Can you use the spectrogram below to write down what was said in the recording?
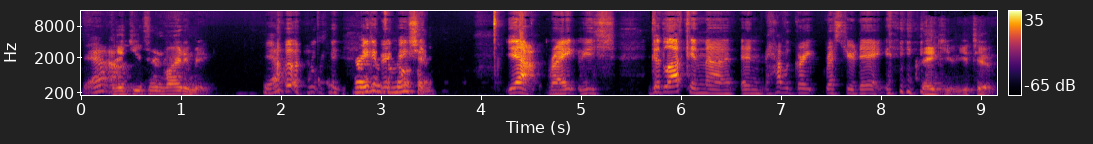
Yeah. Thank you for inviting me. Yeah. Great information. Yeah, right. Good luck and uh, and have a great rest of your day. Thank you. You too.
